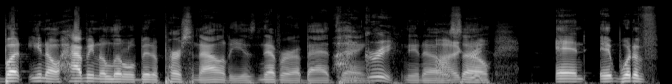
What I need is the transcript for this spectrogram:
But you know, having a little bit of personality is never a bad thing. I agree. You know, I so agree. and it would have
